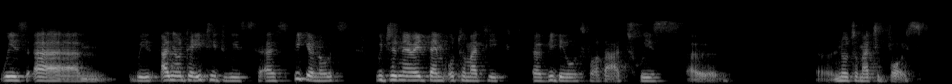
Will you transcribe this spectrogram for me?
with um, with annotated with uh, speaker notes, we generate them automatic uh, videos for that with uh, an automatic voice.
